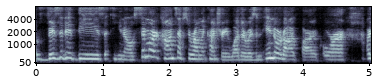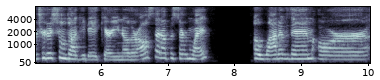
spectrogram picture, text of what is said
visited these, you know, similar concepts around the country, whether it was an indoor dog park or a traditional doggy daycare, you know, they're all set up a certain way. A lot of them are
